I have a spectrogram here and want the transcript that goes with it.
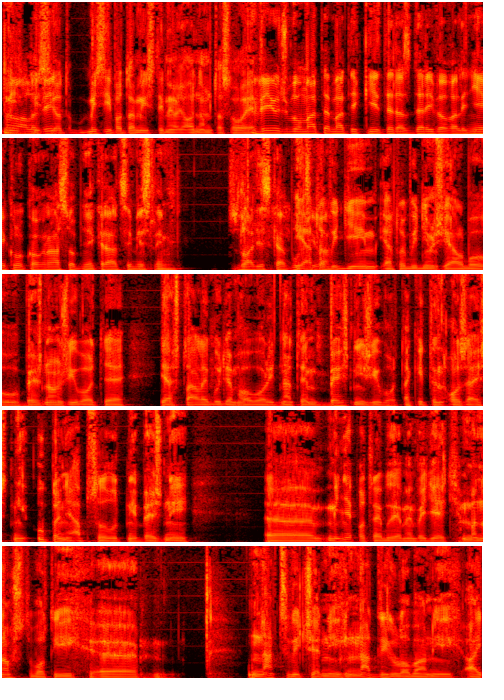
my, no, ale my, vy... si to, my si potom myslíme o ňom to svoje. Výučbu matematiky teda zderivovali niekoľko násobne krát si myslím z hľadiska učiva. Ja to vidím, ja to vidím žiaľ Bohu v bežnom živote. Ja stále budem hovoriť na ten bežný život, taký ten ozajstný, úplne absolútny bežný. E, my nepotrebujeme vedieť množstvo tých e, nacvičených, nadrilovaných aj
